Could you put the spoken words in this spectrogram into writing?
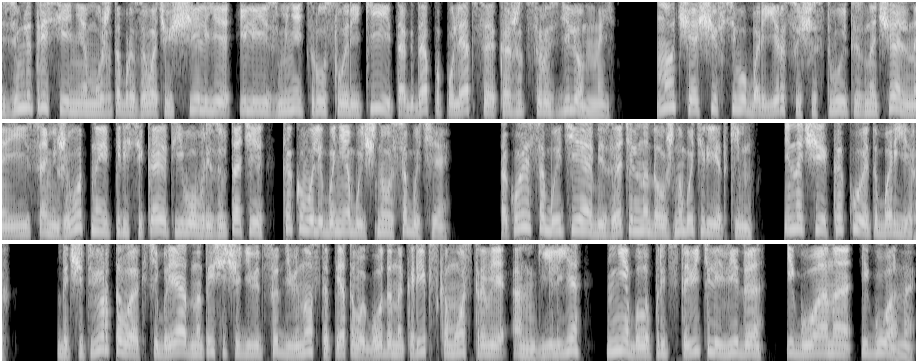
землетрясение может образовать ущелье или изменять русло реки, и тогда популяция окажется разделенной. Но чаще всего барьер существует изначально, и сами животные пересекают его в результате какого-либо необычного события. Такое событие обязательно должно быть редким, иначе какой это барьер? До 4 октября 1995 года на Карибском острове Ангилья не было представителей вида игуана-игуана.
